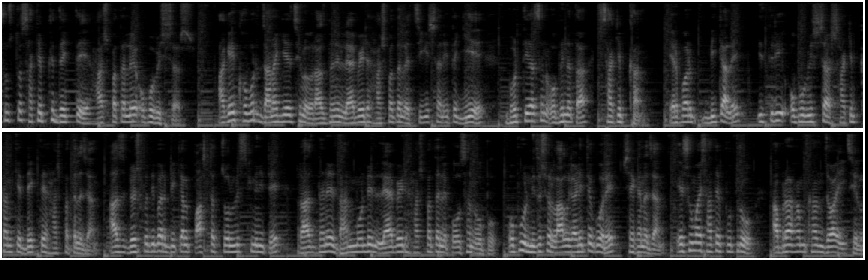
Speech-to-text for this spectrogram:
অসুস্থ সাকিবকে দেখতে হাসপাতালে অপবিশ্বাস। আগেই খবর জানা গিয়েছিল, রাজধানীর ল্যাবেড হাসপাতালে চিকিৎসা নিতে গিয়ে ভর্তি আছেন অভিনেতা সাকিব খান। এরপর বিকালে স্ত্রী অপবিশ্বাস সাকিব খানকে দেখতে হাসপাতালে যান। আজ বৃহস্পতিবার বিকাল পাঁচটা চল্লিশ মিনিটে রাজধানীর ধানমন্ডির ল্যাবেড হাসপাতালে পৌঁছান অপু। অপুর নিজস্ব লাল গাড়িতে করে সেখানে যান। এ সময় সাথে পুত্র আব্রাহাম খান জয় ছিল।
